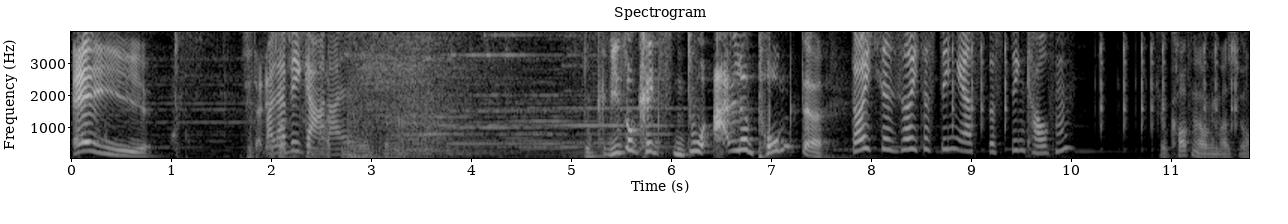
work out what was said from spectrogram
ey! Sieht halt Weil er aus wie Veganer Tomatensauce, ne? Du, wieso kriegst denn du alle Punkte? soll, ich, das- soll ich das Ding erst, das Ding kaufen? Wir kaufen irgendwas, so.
